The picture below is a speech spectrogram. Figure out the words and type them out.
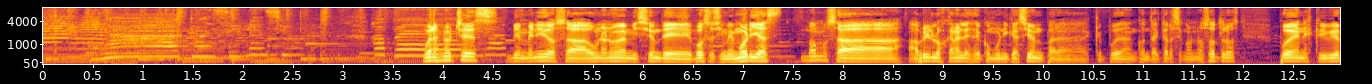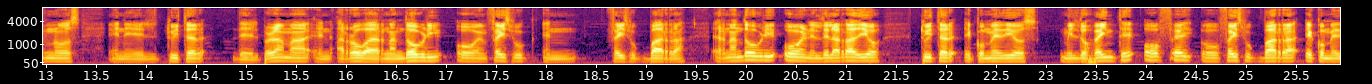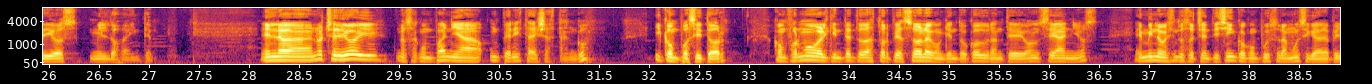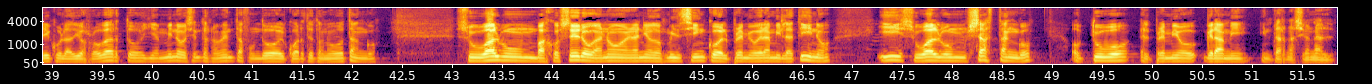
Buenas noches, bienvenidos a una nueva emisión de Voces y Memorias. Vamos a abrir los canales de comunicación para que puedan contactarse con nosotros. Pueden escribirnos en el Twitter del programa, en arroba Hernán Dobri, o en Facebook, en Facebook barra Hernán Dobri, o en el de la radio, Twitter Ecomedios 1220 o, o Facebook barra Ecomedios 1220. En la noche de hoy nos acompaña un pianista de jazz tango y compositor. Conformó el quinteto de Astor Piazzolla, con quien tocó durante 11 años. En 1985 compuso la música de la película Dios Roberto y en 1990 fundó el Cuarteto Nuevo Tango. Su álbum Bajo Cero ganó en el año 2005 el premio Grammy Latino y su álbum Jazz Tango obtuvo el premio Grammy Internacional.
